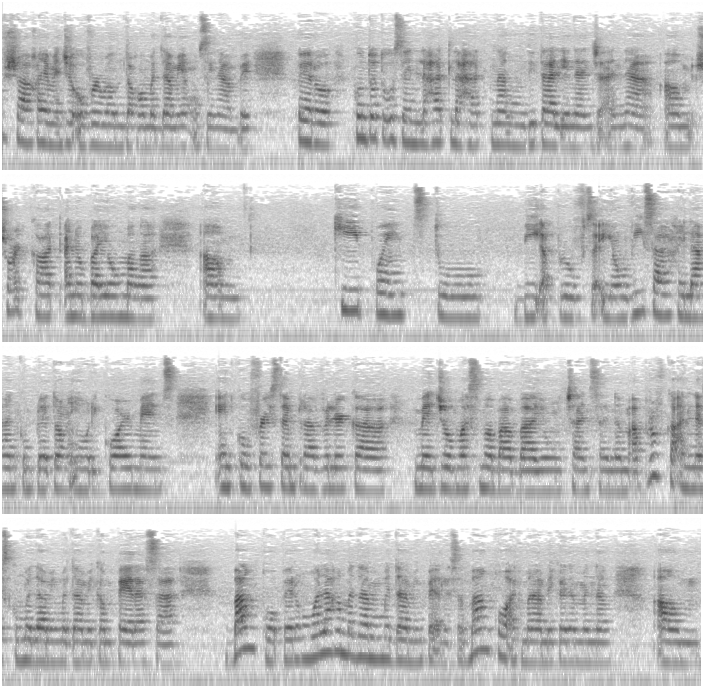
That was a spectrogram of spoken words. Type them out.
siya kaya medyo overwhelmed ako. Madami akong sinabi. Pero kung tutuusin lahat-lahat ng detalye nandyan na um, shortcut, ano ba yung mga um, key points to be approved sa iyong visa, kailangan kumpleto ang iyong requirements, and kung first time traveler ka, medyo mas mababa yung chance na ma-approve ka unless kung madaming madami kang pera sa bangko. Pero kung wala kang madaming madaming pera sa bangko at marami ka naman ng um,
